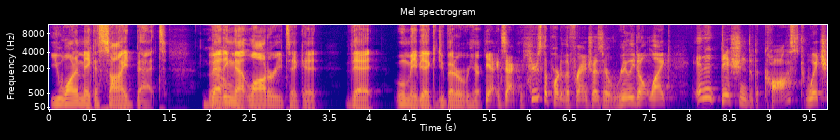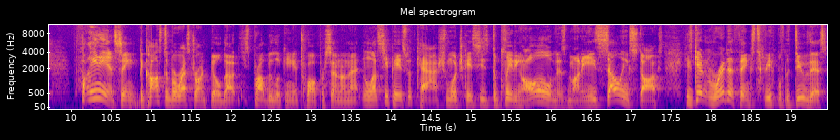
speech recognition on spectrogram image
you want to make a side bet, yeah. betting that lottery ticket that oh maybe I could do better over here. Yeah, exactly. Here's the part of the franchise I really don't like. In addition to the cost, which financing the cost of a restaurant build out, he's probably looking at 12% on that, unless he pays with cash, in which case he's depleting all of his money. He's selling stocks. He's getting rid of things to be able to do this.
